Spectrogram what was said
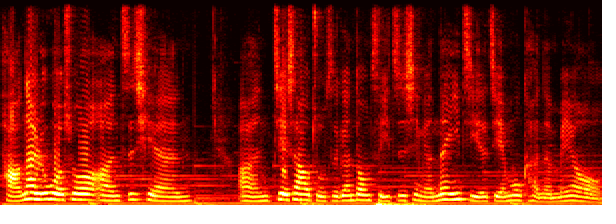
好，那如果说嗯之前。嗯，介绍主词跟动词一致性的那一集的节目，可能没有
